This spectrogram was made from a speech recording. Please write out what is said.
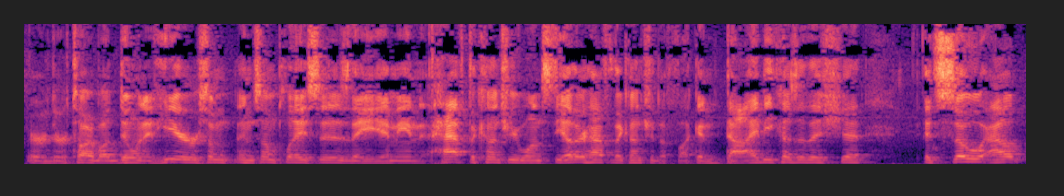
They're, they're talking about doing it here some in some places. They, I mean, half the country wants the other half of the country to fucking die because of this shit. It's so out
